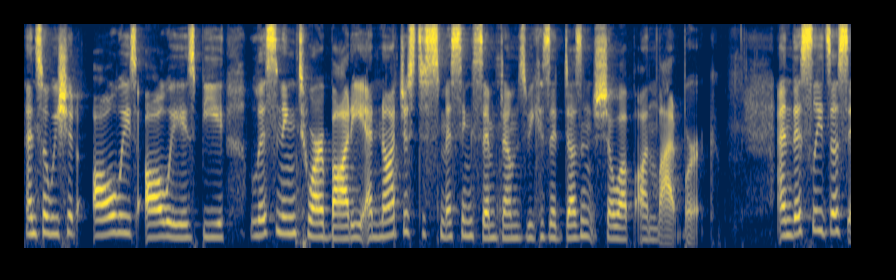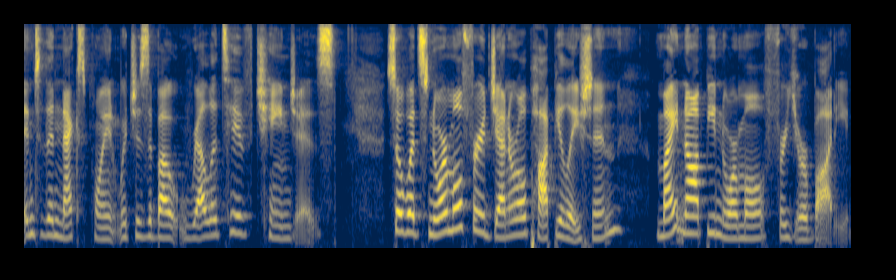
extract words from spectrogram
And so we should always always be listening to our body and not just dismissing symptoms because it doesn't show up on lab work. And this leads us into the next point which is about relative changes so, what's normal for a general population might not be normal for your body.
